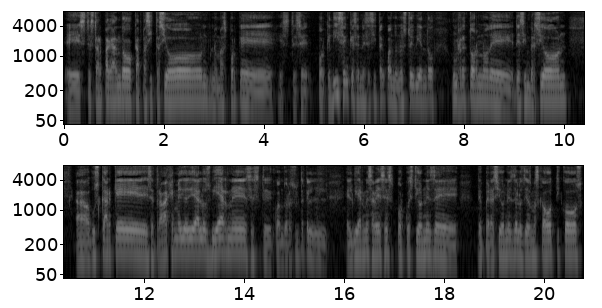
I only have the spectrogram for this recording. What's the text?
este, estar pagando capacitación, nomás porque, este, se, porque dicen que se necesitan cuando no estoy viendo un retorno de, de esa inversión, a buscar que se trabaje mediodía los viernes, este, cuando resulta que el, el viernes a veces por cuestiones de, de operaciones de los días más caóticos,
